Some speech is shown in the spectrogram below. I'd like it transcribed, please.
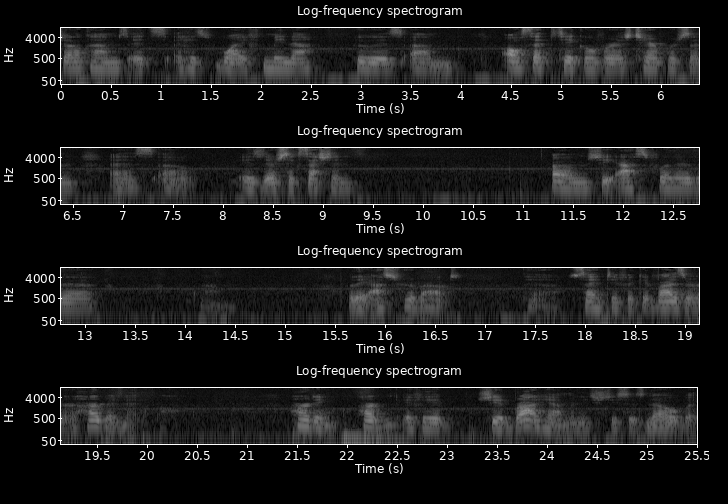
Shuttle comes. It's his wife Mena, who is um, all set to take over as chairperson, as uh, is their succession. Um, she asked whether the um, they asked her about the scientific advisor Harbin Harding Hardin if he had she had brought him and she says no but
